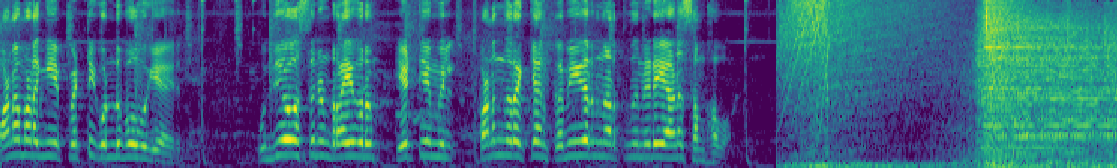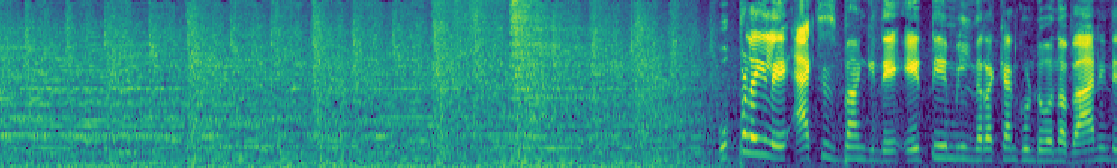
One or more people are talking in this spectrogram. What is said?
പണമടങ്ങിയ പെട്ടി കൊണ്ടുപോവുകയായിരുന്നു. ഉദ്യോഗസ്ഥനും ഡ്രൈവറും എ ടി എമ്മിൽ പണം നിറയ്ക്കാൻ ക്രമീകരണം നടത്തുന്നതിനിടെയാണ് സംഭവം. ഉപ്പളയിലെ ആക്സിസ് ബാങ്കിന്റെ എ ടി എമ്മിൽ നിറയ്ക്കാൻ കൊണ്ടുവന്ന വാനിന്റെ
